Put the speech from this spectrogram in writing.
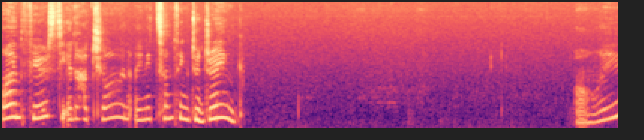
I'm thirsty and عطشان. I need something to drink. I'm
